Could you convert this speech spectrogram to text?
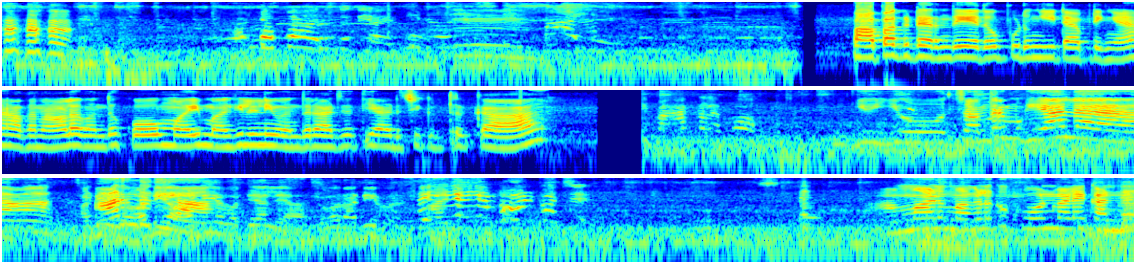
அப்பப்பா அருந்ததியா இது பாப்பா கிட்ட இருந்து ஏதோ புடுங்கிட்டா அப்படிங்க. அதனால வந்து கோவமாயி மகிழினி வந்து ரஜத்தியை அடிச்சுக்கிட்டு இருக்கா. ஐயோ சந்திரமுகியா இல்ல அருந்ததியா? அம்மாளும் மகளுக்கு போன் மேலே கண்ணு.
